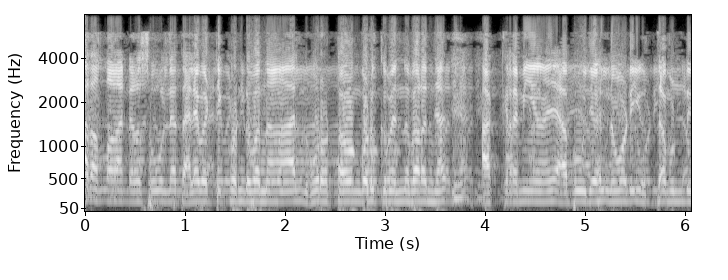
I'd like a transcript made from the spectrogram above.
അതല്ലാന്റെ റസൂലിനെ തലവെട്ടിക്കൊണ്ടുവന്നാൽ നൂറൊട്ടവും കൊടുക്കുമെന്ന് പറഞ്ഞ അക്രമിയായ അബൂജഹലിനോട് യുദ്ധമുണ്ട്.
